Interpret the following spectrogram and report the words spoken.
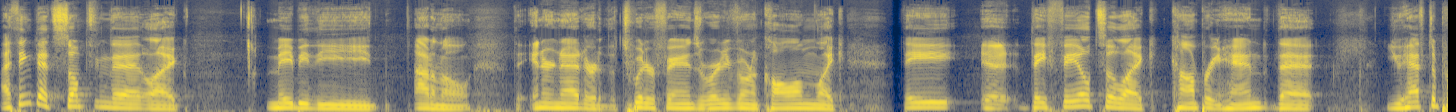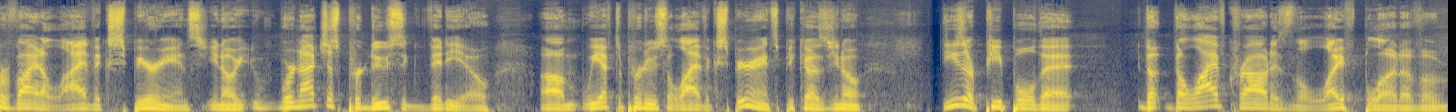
I think that's something that like maybe the I don't know the internet or the Twitter fans or whatever you want to call them like they uh, they fail to like comprehend that you have to provide a live experience. You know, we're not just producing video. Um, we have to produce a live experience because you know these are people that the the live crowd is the lifeblood of a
